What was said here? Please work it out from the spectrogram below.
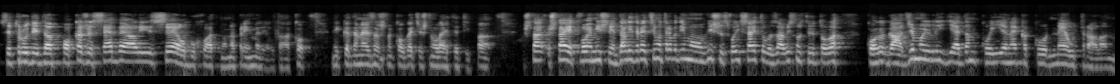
se trudi da pokaže sebe, ali sve obuhvatno, na primjer, jel tako? Nikada ne znaš na koga ćeš naleteti. Pa šta, šta je tvoje mišljenje? Da li recimo treba da imamo više svojih sajtova, zavisnosti od toga koga gađamo ili jedan koji je nekako neutralan?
